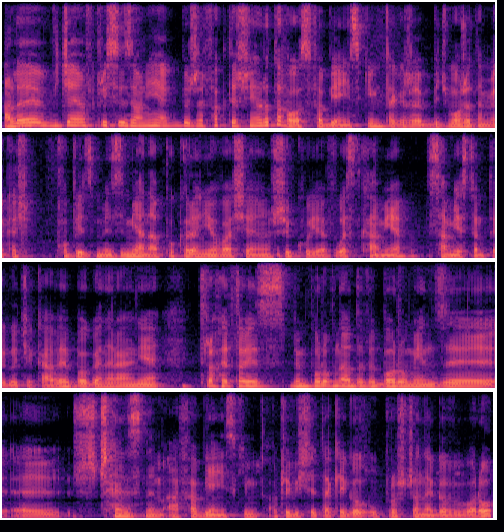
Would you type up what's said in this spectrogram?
ale widziałem w preseasonie jakby, że faktycznie rotował z Fabiańskim, także być może tam jakaś powiedzmy zmiana pokoleniowa się szykuje w West Hamie. Sam jestem tego ciekawy, bo generalnie trochę to jest, bym porównał do wyboru między e, Szczęsnym a Fabiańskim. Oczywiście takiego uproszczonego wyboru,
